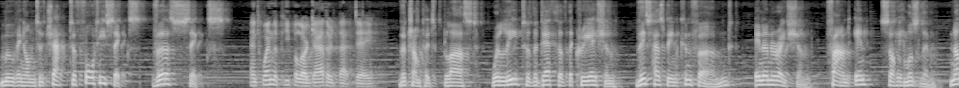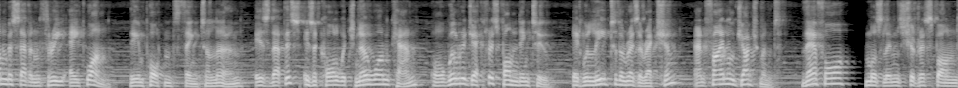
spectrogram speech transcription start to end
Moving on to chapter 46, verse 6. And when the people are gathered that day, the trumpet blast will lead to the death of the creation. This has been confirmed in a narration found in Sahih Muslim, number 7381. The important thing to learn is that this is a call which no one can or will reject responding to. It will lead to the resurrection and final judgment. Therefore, Muslims should respond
